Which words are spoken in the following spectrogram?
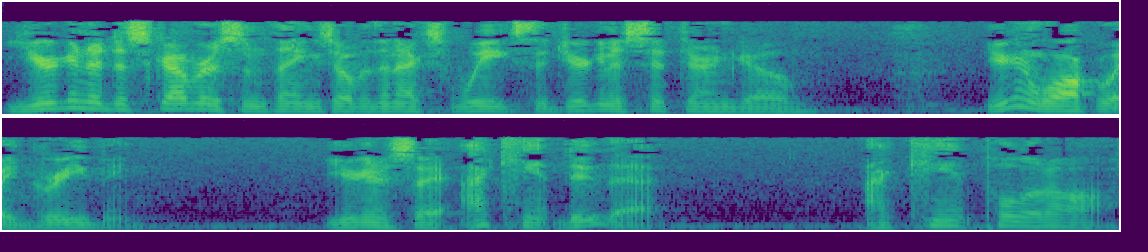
You're going to discover some things over the next weeks that you're going to sit there and go, you're going to walk away grieving. You're going to say, I can't do that. I can't pull it off.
